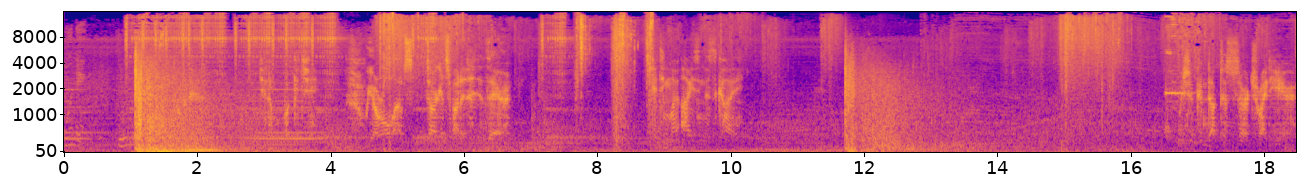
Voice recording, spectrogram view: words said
Warning. Over there. Jenna, bucket we are all out. Target spotted. There. Getting my eyes in the sky. We should conduct a search right here.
